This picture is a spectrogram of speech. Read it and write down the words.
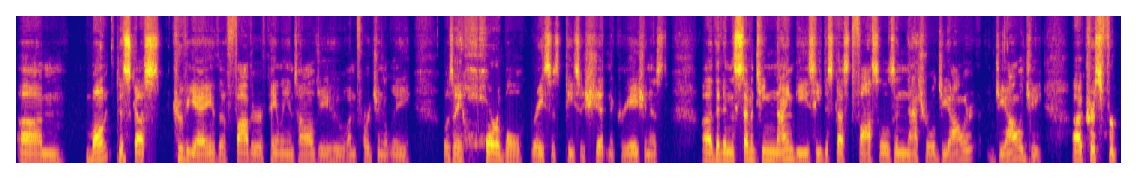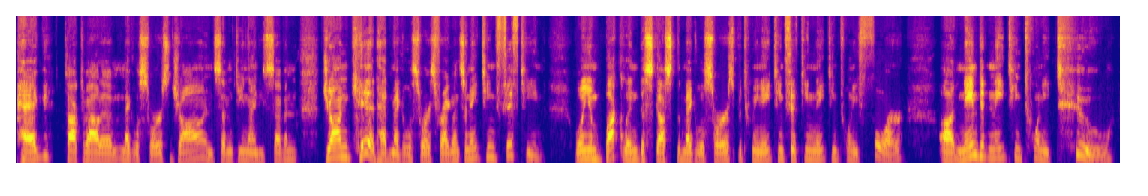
Um, won't discuss Cuvier, the father of paleontology, who unfortunately was a horrible racist piece of shit and a creationist. Uh, that in the 1790s he discussed fossils and natural geolo- geology. Uh, Christopher Pegg talked about a Megalosaurus jaw in 1797. John Kidd had Megalosaurus fragments in 1815. William Buckland discussed the Megalosaurus between 1815 and 1824. Uh, named it in 1822.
